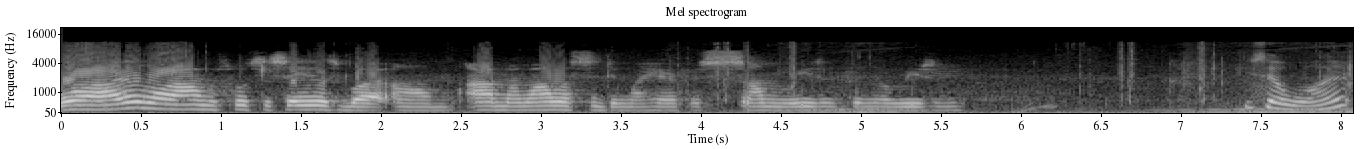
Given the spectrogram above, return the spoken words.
Well, I don't know how I'm supposed to say this, but um, I, my mom wants to do my hair for some reason, for no reason. You said what?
